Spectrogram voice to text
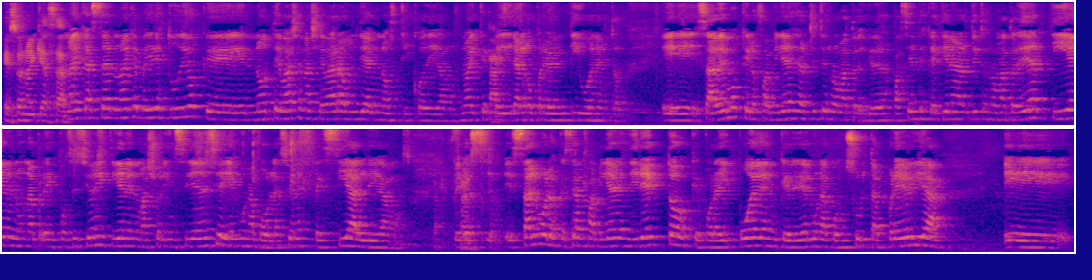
Eso no hay que hacer. No hay que hacer, no hay que pedir estudios que no te vayan a llevar a un diagnóstico, digamos, no hay que pedir algo preventivo en esto. Eh, sabemos que los familiares de artritis reumatoidea, de los pacientes que tienen artritis reumatoidea tienen una predisposición y tienen mayor incidencia y es una población especial, digamos. Pero salvo los que sean familiares directos, que por ahí pueden querer una consulta previa, eh,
